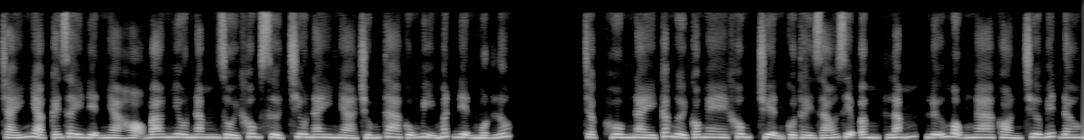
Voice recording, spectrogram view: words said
Cháy nhà cái dây điện nhà họ bao nhiêu năm rồi không sửa chiêu nay nhà chúng ta cũng bị mất điện một lúc. Chật hôm nay các người có nghe không, chuyện của thầy giáo Diệp âm lắm, Lữ Mộng Nga còn chưa biết đâu.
